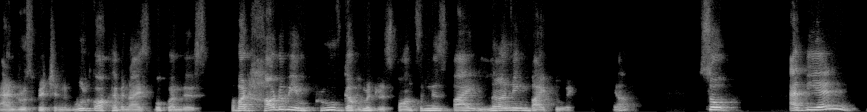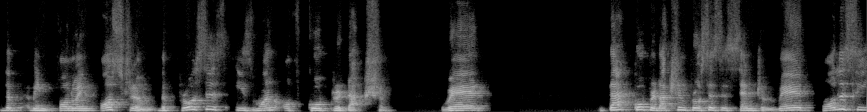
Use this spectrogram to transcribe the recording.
Andrews Pritchett and Woolcock have a nice book on this, about how do we improve government responsiveness by learning by doing. Yeah. So at the end, the, I mean, following Ostrom, the process is one of co-production, where that co-production process is central, where policy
